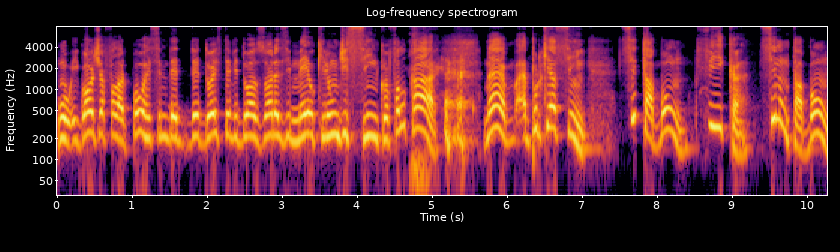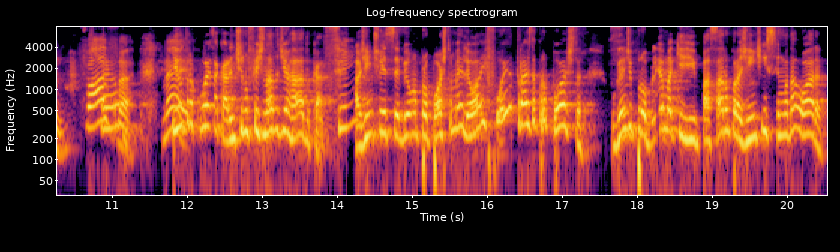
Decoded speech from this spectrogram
Um, igual já falaram, porra, esse MD2 teve 2 horas e meia, eu queria um de 5. Eu falo, cara, né? É porque assim, se tá bom, fica. Se não tá bom, vaza. É. Né? E outra coisa, cara, a gente não fez nada de errado, cara. Sim. A gente recebeu uma proposta melhor e foi atrás da proposta. O Sim. grande problema é que passaram pra gente em cima da hora.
